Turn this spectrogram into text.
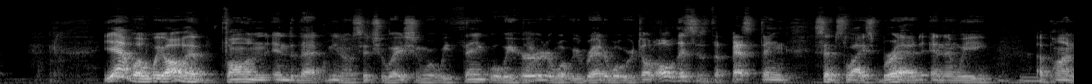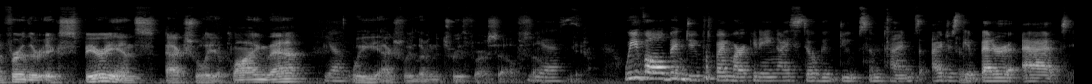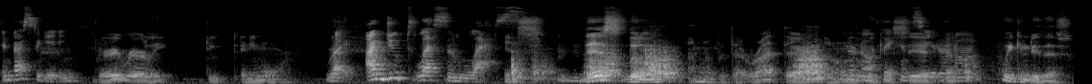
Yeah, well, we all have fallen into that, you know, situation where we think what we heard or what we read or what we were told, oh, this is the best thing since sliced bread, and then we, Mm-hmm. upon further experience, actually applying that, Yeah. we actually learn the truth for ourselves. So, Yes. yeah. We've all been duped by marketing. I still get duped sometimes. I just get better at investigating. Very rarely duped anymore. Right. I'm duped less and less. Yes. This little, I'm going to put that right there. I don't, Mm-hmm. don't know if they can see, see it, it or not. we can do this.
